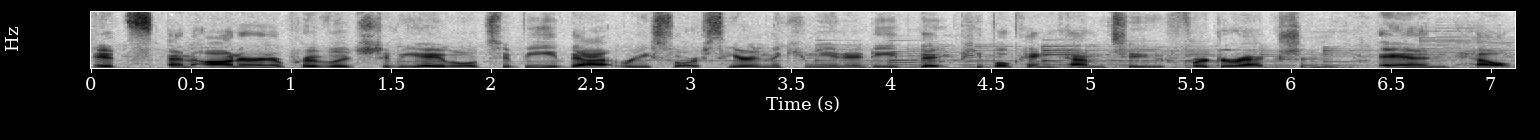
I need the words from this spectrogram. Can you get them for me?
it's an honor and a privilege to be able to be that resource here in the community that people can come to for direction and help.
